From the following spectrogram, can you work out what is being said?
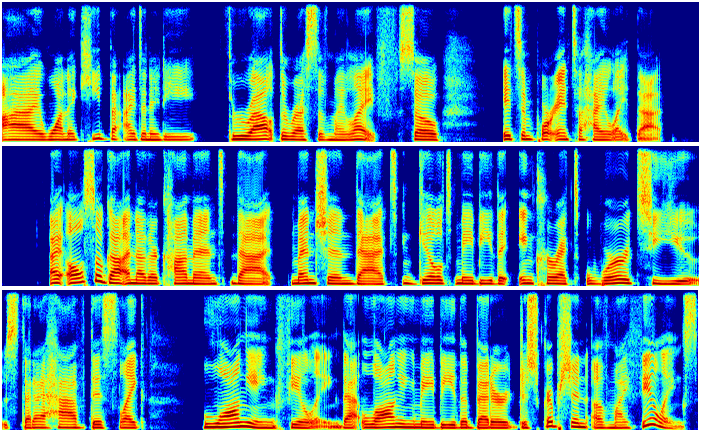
I want to keep that identity throughout the rest of my life. So it's important to highlight that. I also got another comment that mentioned that guilt may be the incorrect word to use, that I have this like longing feeling, that longing may be the better description of my feelings.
